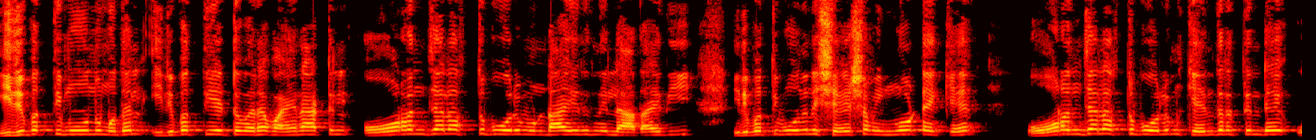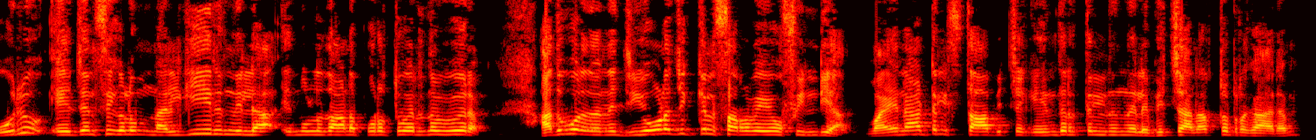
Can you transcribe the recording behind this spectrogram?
ഇരുപത്തിമൂന്ന് മുതൽ ഇരുപത്തിയെട്ട് വരെ വയനാട്ടിൽ ഓറഞ്ച് അലർട്ട് പോലും ഉണ്ടായിരുന്നില്ല. അതായത് ഈ ഇരുപത്തിമൂന്നിന് ശേഷം ഇങ്ങോട്ടേക്ക് ഓറഞ്ച് അലർട്ട് പോലും കേന്ദ്രത്തിന്റെ ഒരു ഏജൻസികളും നൽകിയിരുന്നില്ല എന്നുള്ളതാണ് പുറത്തുവരുന്ന വിവരം. അതുപോലെ തന്നെ ജിയോളജിക്കൽ സർവേ ഓഫ് ഇന്ത്യ വയനാട്ടിൽ സ്ഥാപിച്ച കേന്ദ്രത്തിൽ നിന്ന് ലഭിച്ച അലർട്ട് പ്രകാരം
